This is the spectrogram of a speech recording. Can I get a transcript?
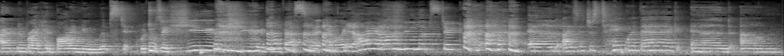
I remember I had bought a new lipstick, which was a huge, huge investment. You're like, Yeah. I have a new lipstick. and I said, just take my bag. And, um,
